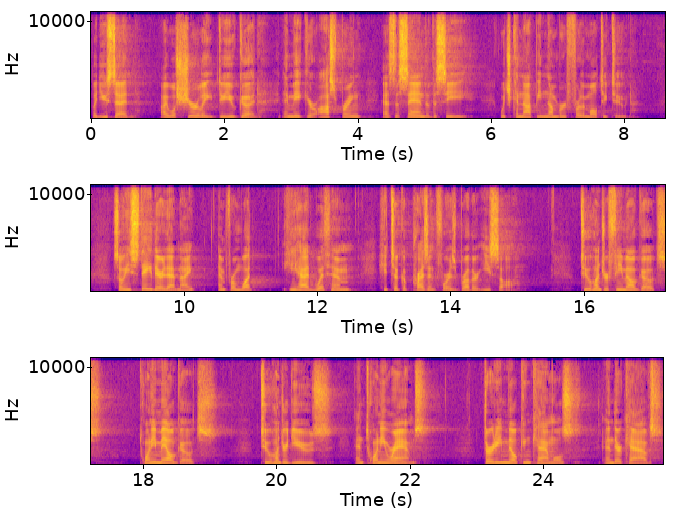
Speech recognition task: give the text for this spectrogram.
But you said, I will surely do you good and make your offspring as the sand of the sea, which cannot be numbered for the multitude. So he stayed there that night, and from what he had with him, he took a present for his brother Esau 200 female goats, 20 male goats, 200 ewes, and 20 rams, 30 milking camels and their calves,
